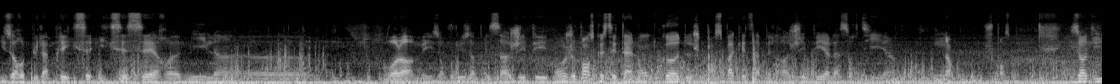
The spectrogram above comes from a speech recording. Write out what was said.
ils auraient pu l'appeler XSR 1000, hein, euh, voilà, mais ils ont voulu appeler ça GP. Bon, je pense que c'est un nom de code, je pense pas qu'elle s'appellera GP à la sortie. hein. Non, je pense pas. Ils ont dit,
